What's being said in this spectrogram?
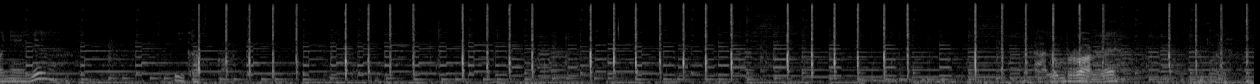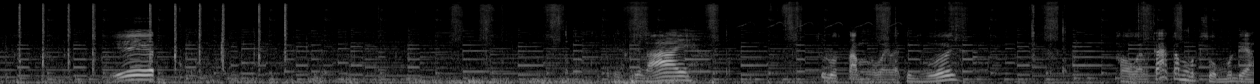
อยแง่เด้พี่ครับอาลมร้อนเลยเอ็ดเด็กเสียดายชุดรถต่ำเข้าไปแบบที่นี่เฮ้ยเข้ากันก้ากำหมดสมหมดแดง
